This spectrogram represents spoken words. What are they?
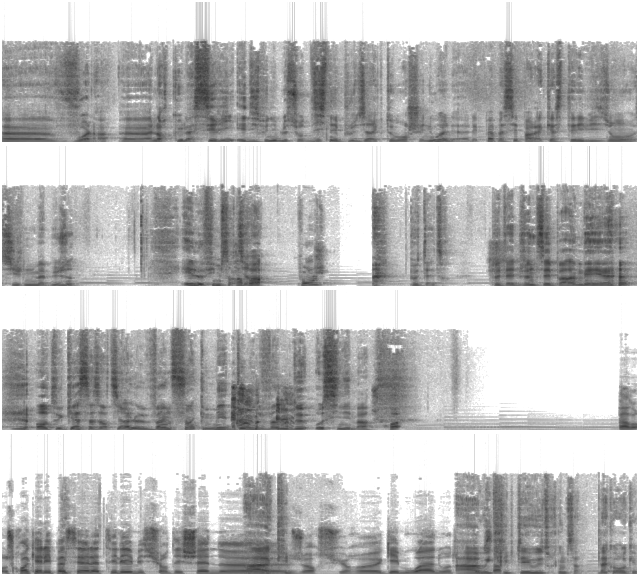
Euh, voilà, Euh, alors que la série est disponible sur Disney Plus directement chez nous, elle n'est pas passée par la case télévision euh, si je ne m'abuse. Et le film sortira. Ponge? Peut-être. Peut-être, je ne sais pas, mais euh, en tout cas, ça sortira le 25 mai 2022 au cinéma. Pardon, je crois qu'elle est passée à la télé, mais sur des chaînes Ah, crypt- genre sur Game One ou un truc Ah comme oui, ça. crypté ou des trucs comme ça. D'accord, ok.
